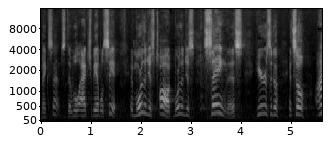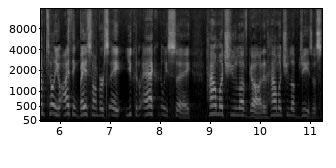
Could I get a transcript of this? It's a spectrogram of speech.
make sense, that we'll actually be able to see it. And more than just talk, more than just saying this, here's. And so I'm telling you, I think based on verse 8, you can accurately say how much you love God and how much you love Jesus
